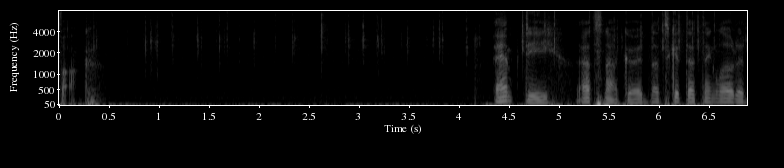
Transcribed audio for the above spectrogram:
Fuck. Empty. That's not good. Let's get that thing loaded.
